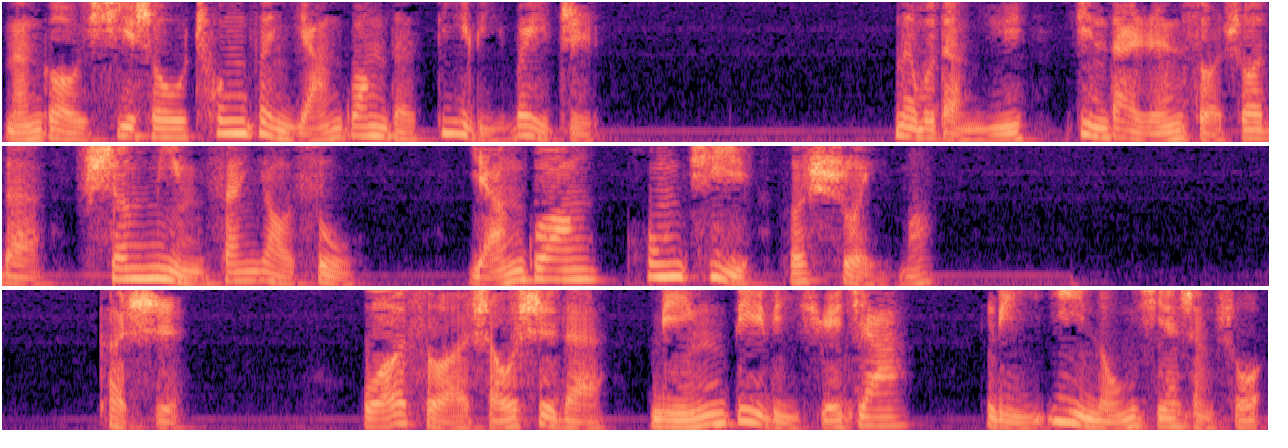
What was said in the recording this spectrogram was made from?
能够吸收充分阳光的地理位置，那不等于近代人所说的生命三要素：阳光、空气和水吗？可是，我所熟识的名地理学家李义农先生说：“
